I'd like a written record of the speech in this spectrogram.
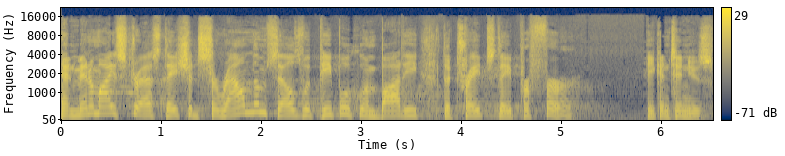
and minimize stress, they should surround themselves with people who embody the traits they prefer. He continues,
